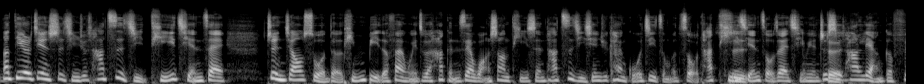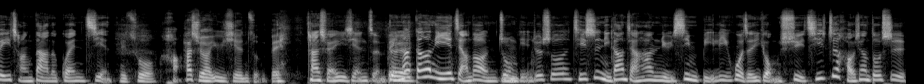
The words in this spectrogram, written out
那第二件事情就是她自己提前在证交所的评比的范围之外，她可能在往上提升，她自己先去看国际怎么走，她提前走在前面，这是她两个非常大的关键。没错，好，她喜欢预先准备，她喜欢预先准备。那刚刚你也讲到很重点，嗯、就是说，其实你刚刚讲她的女性比例或者永续，其实这好像都是是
